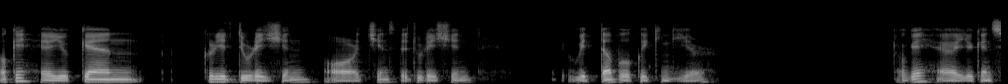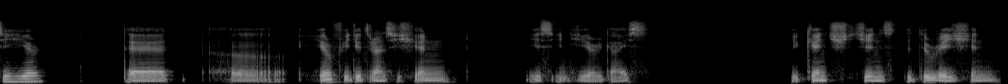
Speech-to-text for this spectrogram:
Okay here you can create duration or change the duration with double clicking here. Okay uh, you can see here that uh, your video transition is in here guys. You can change the duration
